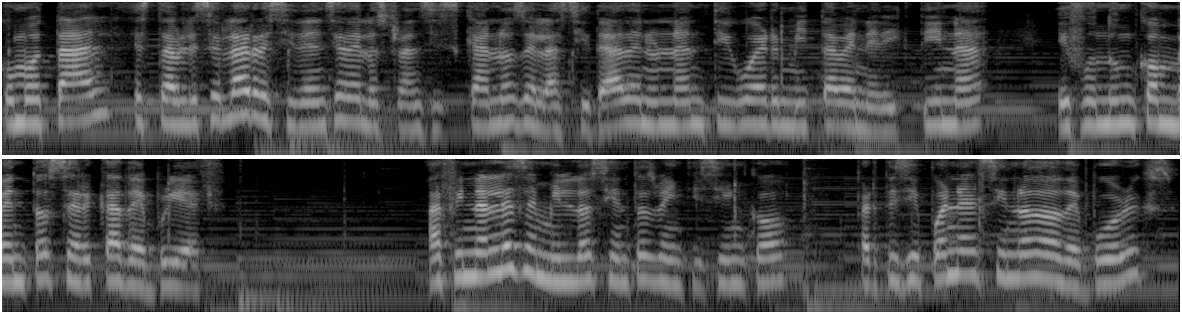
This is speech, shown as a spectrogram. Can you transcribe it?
como tal, estableció la residencia de los franciscanos de la ciudad en una antigua ermita benedictina fundó un convento cerca de Brief. A finales de 1225, participó en el Sínodo de Bourges,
